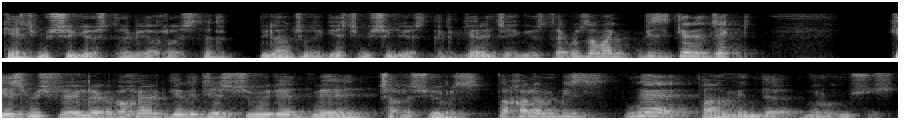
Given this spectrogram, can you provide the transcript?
geçmişi gösteriyor arkadaşlar. Bilançoda geçmişi gösterir. Geleceği göstermez ama biz gelecek geçmiş verilere bakarak geleceği simüle etmeye çalışıyoruz. Bakalım biz ne tahminde bulunmuşuz.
